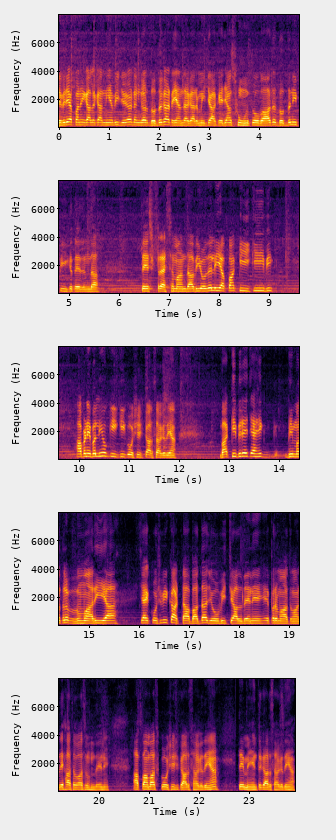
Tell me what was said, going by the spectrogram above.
ਤੇ ਵੀਰੇ ਆਪਾਂ ਨੇ ਗੱਲ ਕਰਨੀ ਆ ਵੀ ਜਿਹੜਾ ਡੰਗਰ ਦੁੱਧ ਘਟ ਜਾਂਦਾ ਗਰਮੀ ਚ ਆ ਕੇ ਜਾਂ ਸੂਣ ਤੋਂ ਬਾਅਦ ਦੁੱਧ ਨਹੀਂ ਪੀਕ ਤੇ ਦਿੰਦਾ ਤੇ ਸਟ੍ਰੈਸ ਮੰਨਦਾ ਵੀ ਉਹਦੇ ਲਈ ਆਪਾਂ ਕੀ ਕੀ ਵੀ ਆਪਣੇ ਵੱਲੋਂ ਕੀ ਕੀ ਕੋਸ਼ਿਸ਼ ਕਰ ਸਕਦੇ ਆ। ਬਾਕੀ ਵੀਰੇ ਚਾਹੇ ਵੀ ਮਤਲਬ ਬਿਮਾਰੀ ਆ, ਚਾਹੇ ਕੁਝ ਵੀ ਘਾਟਾ ਵਾਧਾ ਜੋ ਵੀ ਚੱਲਦੇ ਨੇ, ਇਹ ਪ੍ਰਮਾਤਮਾ ਦੇ ਹੱਥ ਵਸ ਹੁੰਦੇ ਨੇ, ਆਪਾਂ ਬਸ ਕੋਸ਼ਿਸ਼ ਕਰ ਸਕਦੇ ਆ ਤੇ ਮਿਹਨਤ ਕਰ ਸਕਦੇ ਆ।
